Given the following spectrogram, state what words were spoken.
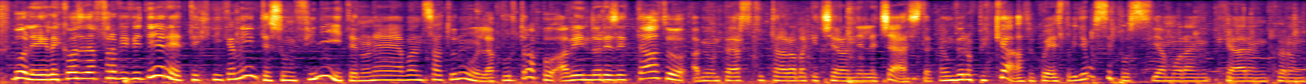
Boh, le, le cose da farvi vedere tecnicamente sono finite, non è avanzato nulla. Purtroppo, avendo resettato, abbiamo perso tutta la roba che c'era nelle chest. È un vero peccato questo. Vediamo se possiamo rankare ancora un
